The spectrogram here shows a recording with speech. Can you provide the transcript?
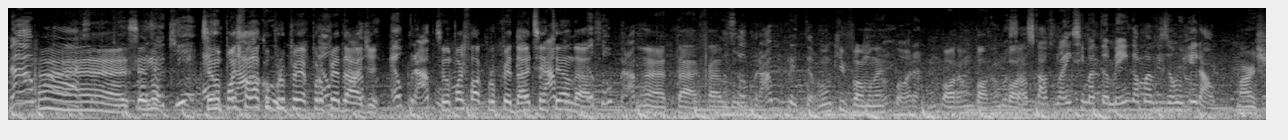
Não, É, parça. você não- aqui você é não o pode falar com prope- É o propriedade. brabo, É o brabo. Você não pode falar com propriedade É sem ter andado. eu sou brabo. É, tá, Eu sou louco. brabo, pretão. Vamos que vamos, né? Vambora. Vambora, vambora, Vou mostrar vambora. os carros lá em cima também, dar uma visão geral. Marcha.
